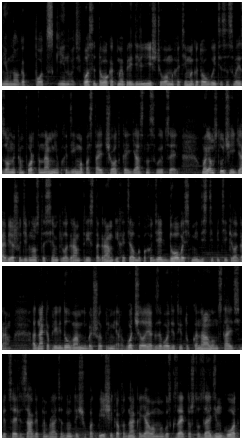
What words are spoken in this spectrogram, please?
немного подскинуть. После того, как мы определились, чего мы хотим и готовы выйти со своей зоны комфорта, нам необходимо поставить четко и ясно свою цель. В моем случае я вешу 97 кг 300 грамм и хотел бы похудеть до 85 кг. Однако приведу вам небольшой пример. Вот человек заводит YouTube канал, он ставит себе цель за год набрать 1000 подписчиков, однако я вам могу сказать то, что за один год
